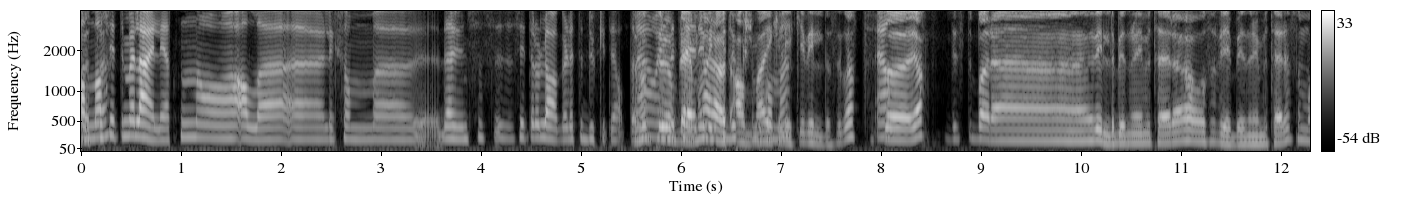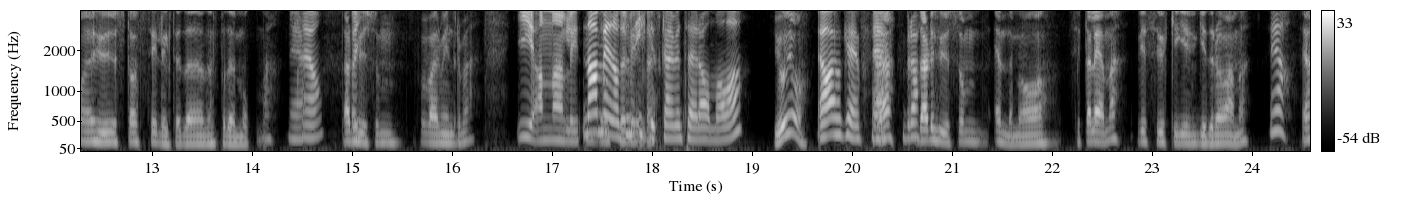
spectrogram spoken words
Anna det. sitter med leiligheten, og alle eh, liksom eh, Det er hun som sitter og lager dette dukketeatret. Ja, Og problemet er at Anna ikke liker Vilde så godt. Ja. Så ja, hvis du bare Vilde begynner å invitere, og Sofie begynner å invitere, så må jo hun ta stilling til det på den måten. Da, Ja. Ja. da er det hun som får være mindre med. Gi Anna en liten Nei, mener du at hun ikke skal invitere Anna da? Jo, jo. Ja, ok. Ja, Ja, bra. Da er det hun som ender med å sitte alene, hvis hun ikke gidder å være med. Ja. Ja.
